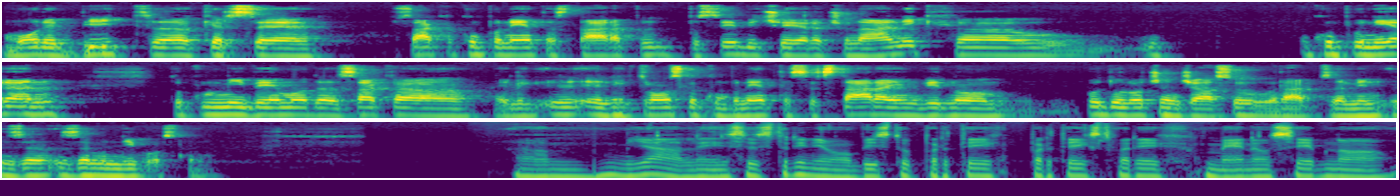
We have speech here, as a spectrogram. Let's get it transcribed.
more biti, uh, ker se vsaka komponenta stara, posebej, če je računalnik ukomponiran. Uh, To mi vemo, da vsaka elektronska komponenta se stara in vedno po določenem času rabi zamenljivost. Um, ja, le in se strinjamo, v bistvu pri teh, pri teh stvarih mene osebno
